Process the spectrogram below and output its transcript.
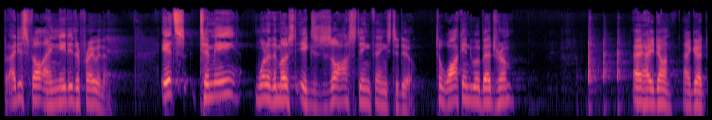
but I just felt I needed to pray with him. It's, to me, one of the most exhausting things to do. To walk into a bedroom. Hey, how you doing? Hey, good.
